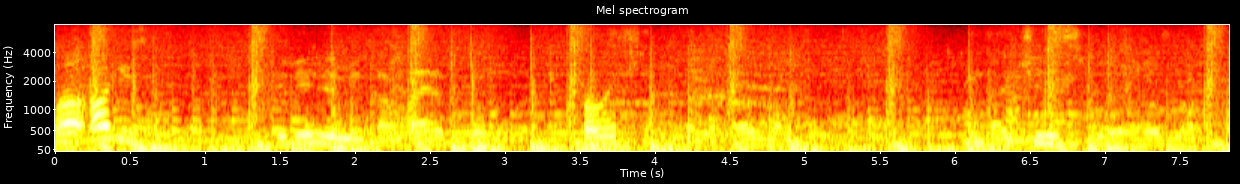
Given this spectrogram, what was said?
Well all these Even him, you can buy it from for wetin your husband. You. Can choose for your husband.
